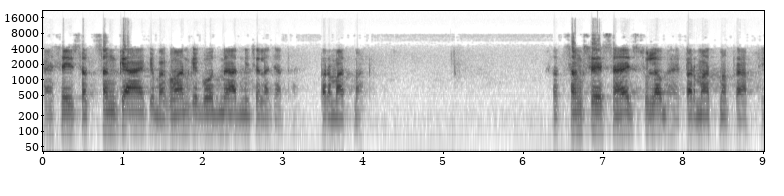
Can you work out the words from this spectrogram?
ऐसे ही सत्संग क्या है कि भगवान के गोद में आदमी चला जाता है, परमात्मा के। सत्संग से सहज सुलभ है परमात्मा प्राप्ति।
